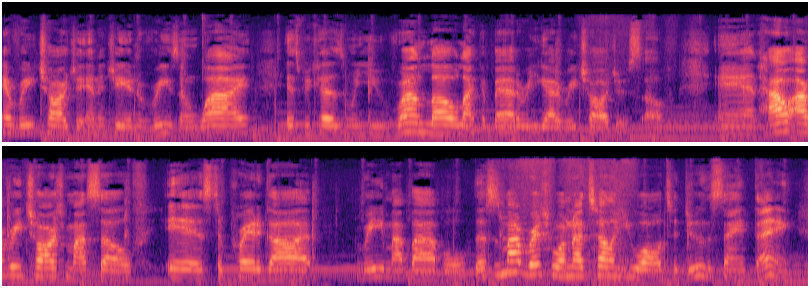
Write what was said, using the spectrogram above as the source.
and recharge your energy. And the reason why is because when you run low like a battery, you got to recharge yourself. And how I recharge myself is to pray to God read my Bible. This is my ritual. I'm not telling you all to do the same thing.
